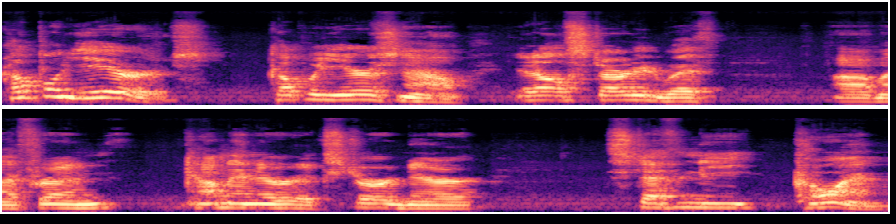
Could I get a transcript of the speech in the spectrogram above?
a couple years. couple years now. It all started with uh, my friend, commenter extraordinaire, Stephanie Cohen.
